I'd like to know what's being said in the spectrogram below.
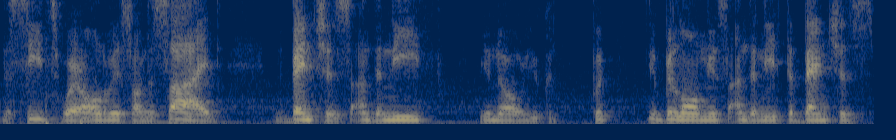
The seats were always on the side, the benches underneath. You know, you could put your belongings underneath the benches.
